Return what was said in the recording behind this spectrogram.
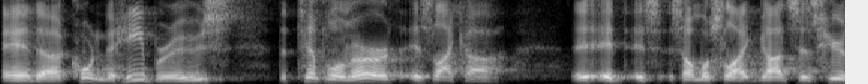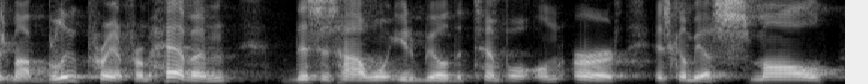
And uh, according to Hebrews, the temple on earth is like a, it, it's, it's almost like God says, Here's my blueprint from heaven. This is how I want you to build the temple on earth. It's going to be a small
